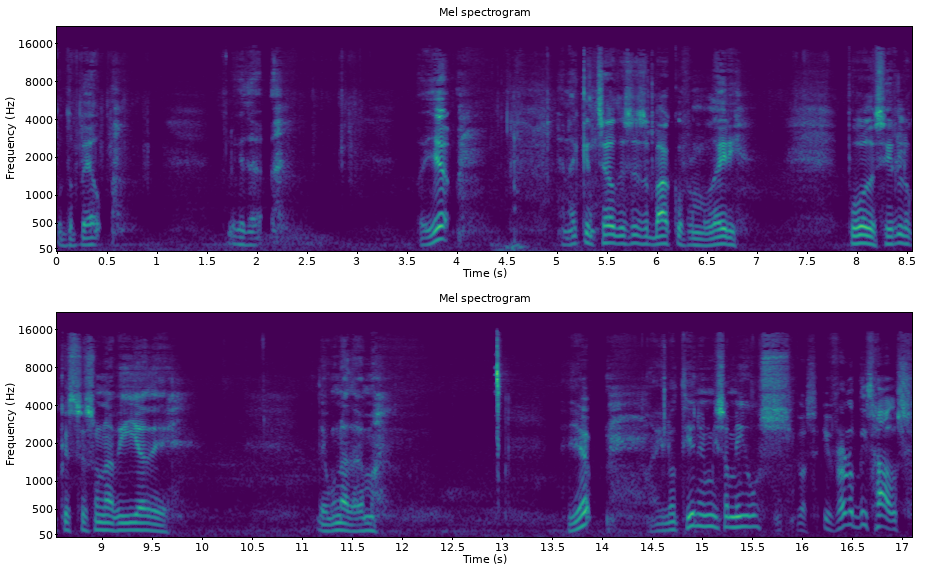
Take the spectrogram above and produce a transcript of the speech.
of the belt Look at that. But yep. And I can tell this is a baco from a lady. Puedo decirlo que esto es una villa de de una dama. Yep. Ahí lo tienen mis amigos. In front of this house,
